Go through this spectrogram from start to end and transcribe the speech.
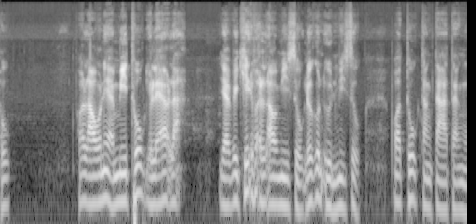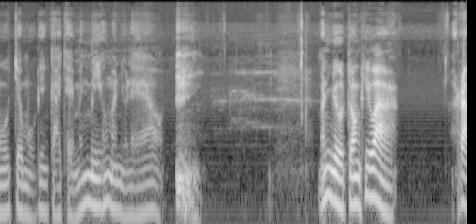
ทุกข์เพราะเราเนี่ยมีทุกข์อยู่แล้วละอย่าไปคิดว่าเรามีสุขหรือคนอื่นมีสุข เพราะทุกข์ทางตาทางหูจมูกลิ้นกายใจมันมีของมันอยู่แล้ว มันอยู่ตรงที่ว่าเรา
